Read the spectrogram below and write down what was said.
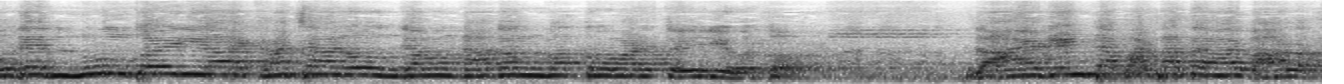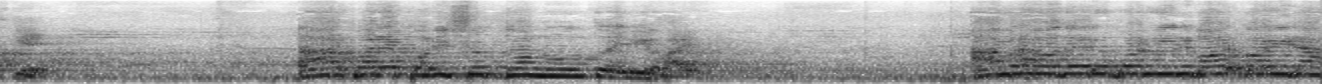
ওদের নুন তৈরি হয়, কাঁচা নুন, যেমন দাদন পাত্র বাড়ি তৈরি হতো। আয়োডিনটা পাঠাতে হয় ভারতকে। তারপরে পরিশুদ্ধ নুন তৈরি হয়। আমরা ওদের উপর নির্ভর করি না।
